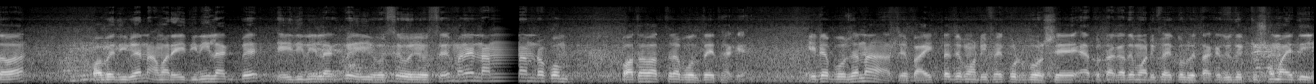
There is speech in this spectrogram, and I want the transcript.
দেওয়া, কবে দিবেন? আমার এই দিনই লাগবে, এই দিনই লাগবে, এই হচ্ছে, ওই হচ্ছে মানে নানান রকম কথাবার্তা বলতেই থাকে। এটা বোঝে না যে বাইকটা যে মডিফাই করব, সে এত টাকাতে মডিফাই করবে, তাকে যদি একটু সময় দিই,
